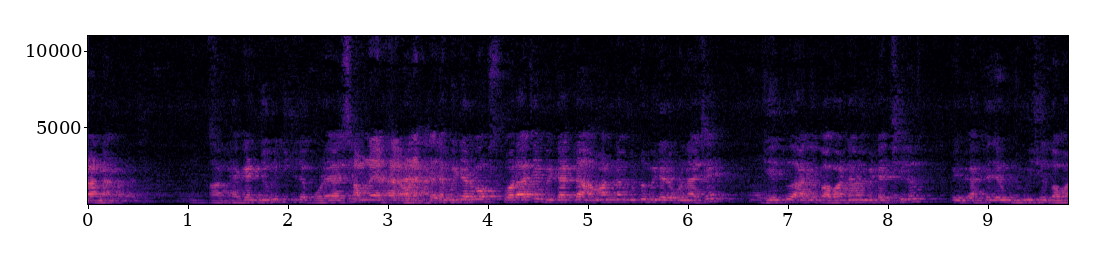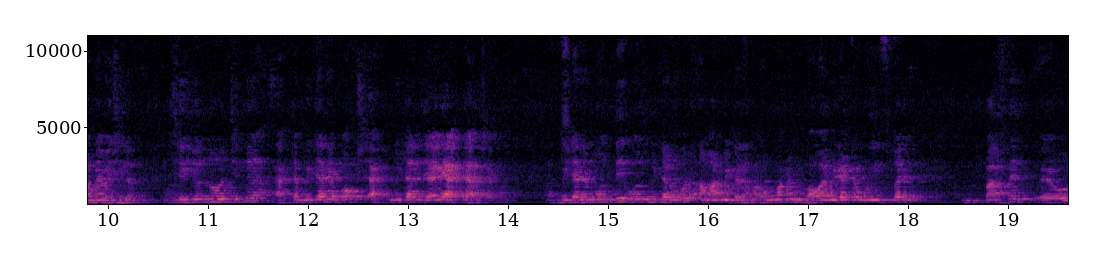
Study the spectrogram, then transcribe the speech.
রান্নাঘর আছে। আর ভ্যাকেন্ট জমি কিছুটা পড়ে আছে। সামনে, হ্যাঁ, অনেকটা মিটার বক্স করা আছে। মিটারটা আমার নামে দুটো মিটার ওখানে আছে। যেহেতু আগে বাবার নামে মিটার ছিল এই একটা যেমন জমি ছিল বাবার নামে ছিল। সেই জন্য হচ্ছে কি একটা মিটারের বক্স এক মিটার জায়গায় একটা আছে। মিটারের মধ্যে ওই মিটার ওর আমার মিটার আমার। ওর মানে বাবার মিটারটা ও ইউজ করে। পাশ ওর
